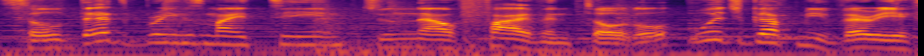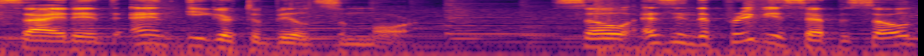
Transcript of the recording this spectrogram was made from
So that brings my team to now 5 in total, which got me very excited and eager to build some more. So, as in the previous episode,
